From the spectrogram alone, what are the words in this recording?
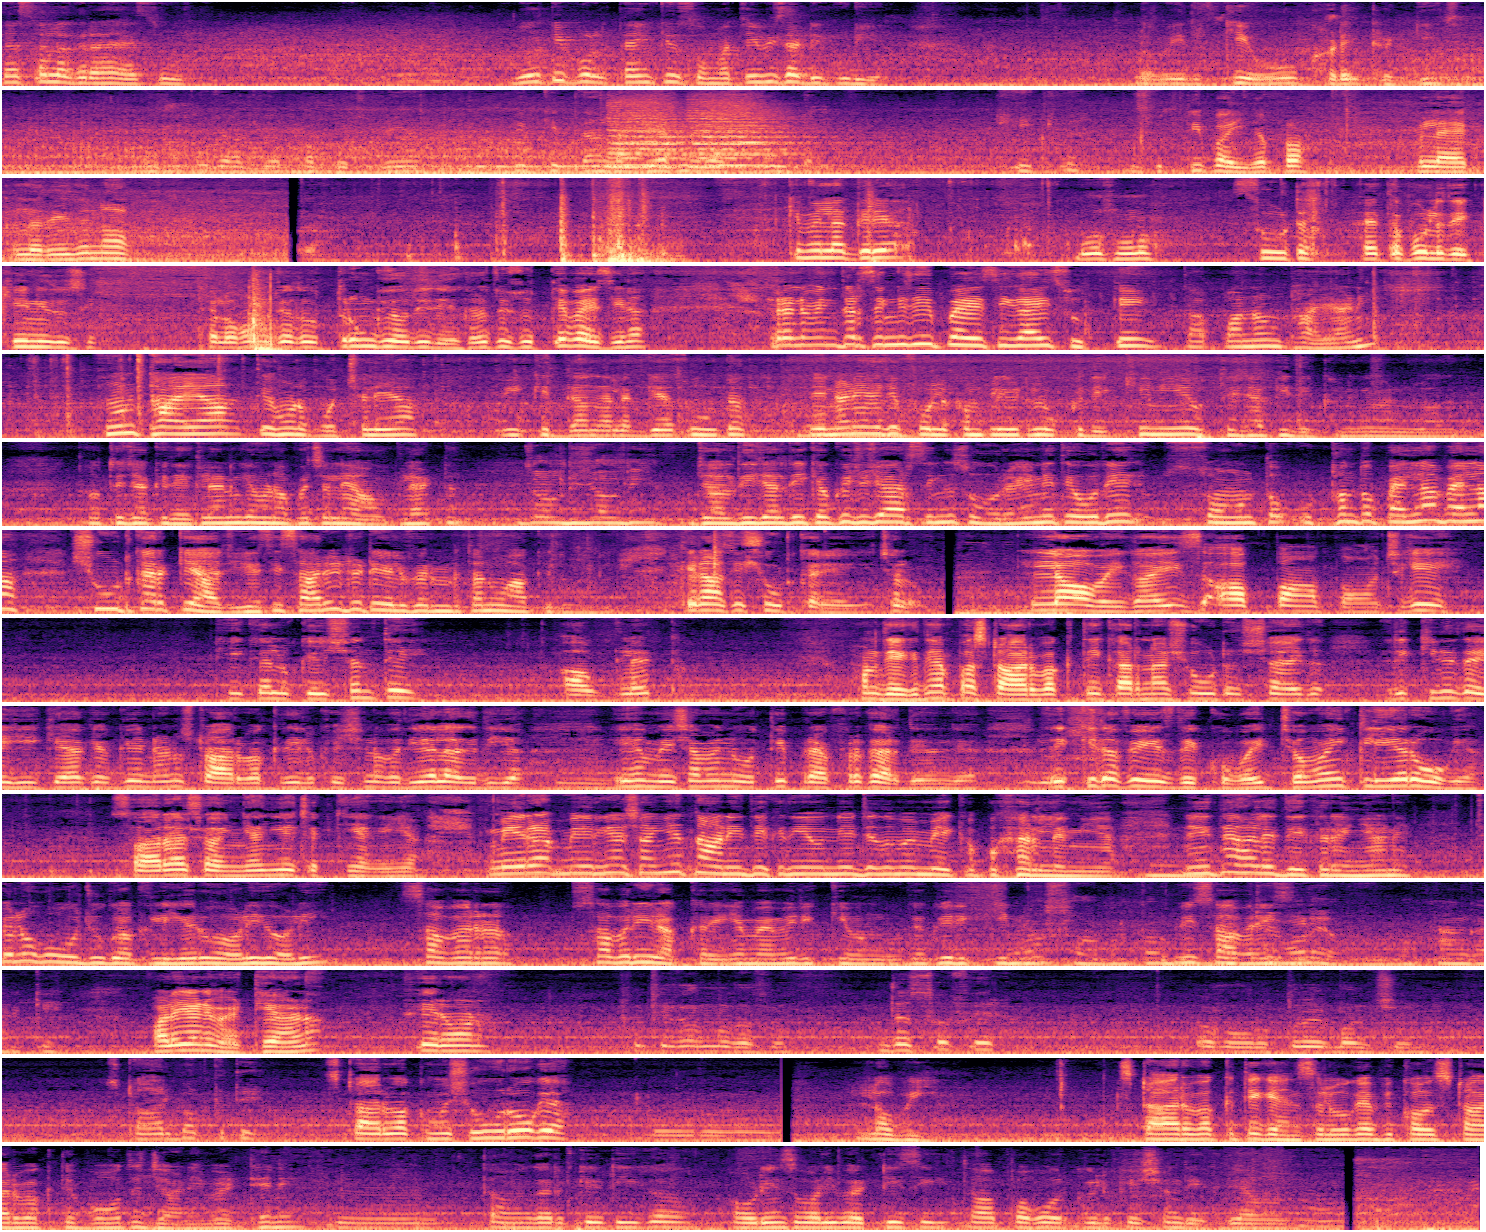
कैसा लग रहा है suit beautiful thank you so much ਇਹ ਵੀ ਸਾਡੀ ਕੁੜੀ ਹੈ ਲੋ ਵੀ ਰਿੱਕੀ ਉਹ ਖੜੇ ਖੱਡੀ ਚ ਉਹਦੇ ਤੋਂ ਜਾ ਕੇ ਆਪਾਂ ਪੁੱਛਦੇ ਹਾਂ ਵੀ ਕਿੱਦਾਂ ਲੱਗਿਆ ਮੇਰਾ ਸੂਟ ਠੀਕ ਹੈ ਜੁੱਤੀ ਪਾਈ ਆਪਾਂ ਬਲੈਕ ਕਲਰ ਇਹਦੇ ਨਾਲ ਕਿਵੇਂ ਲੱਗ ਰਿਹਾ ਬਹੁਤ ਸੋਹਣਾ ਸੂਟ ਹੈ ਤਾਂ ਫੁੱਲ ਦੇਖੇ ਨਹੀਂ ਤੁਸੀਂ ਚਲੋ ਹੁਣ ਜਦੋਂ ਉਤਰੂੰਗੀ ਉਹਦੀ ਦੇਖ ਰਹੇ ਤੁਸੀਂ ਸੁੱਤੇ ਪਏ ਸੀ ਨਾ ਰਣਵਿੰਦਰ ਸਿੰਘ ਜੀ ਪਏ ਸੀ ਗਾਈ ਸੁੱਤੇ ਤਾਂ ਆਪਾਂ ਉਹਨਾਂ ਨੂੰ ਉਠਾਇਆ ਨਹੀਂ। ਹੁਣ ਉਠਾਇਆ ਤੇ ਹੁਣ ਪੁੱਛ ਲਿਆ ਵੀ ਕਿੱਦਾਂ ਦਾ ਲੱਗਿਆ ਸੂਟ। ਤੇ ਇਹਨਾਂ ਨੇ ਅਜੇ ਫੁੱਲ ਕੰਪਲੀਟ ਲੁੱਕ ਦੇਖੀ ਨਹੀਂ ਇਹ ਉੱਥੇ ਜਾ ਕੇ ਦੇਖਣਗੇ ਮੈਨੂੰ ਲੱਗਦਾ। ਤਾਂ ਉੱਥੇ ਜਾ ਕੇ ਦੇਖ ਲੈਣਗੇ ਹੁਣ ਆਪਾਂ ਚੱਲੇ ਆਊਟਲੈਟ ਜਲਦੀ ਜਲਦੀ। ਜਲਦੀ ਜਲਦੀ ਕਿਉਂਕਿ ਜੁਝਾਰ ਸਿੰਘ ਸੋ ਰਹੇ ਨੇ ਤੇ ਉਹਦੇ ਸੌਣ ਤੋਂ ਉੱਠਣ ਤੋਂ ਪਹਿਲਾਂ ਪਹਿਲਾਂ ਸ਼ੂਟ ਕਰਕੇ ਆ ਜਾਈਏ। ਅਸੀਂ ਸਾਰੀ ਡਿਟੇਲ ਫਿਰ ਮੈਂ ਤੁਹਾਨੂੰ ਆ ਕੇ ਦੂੰਗੀ ਕਿ ਨਾ ਅਸੀਂ ਸ਼ੂਟ ਕਰਿਆ ਜੀ ਚਲੋ। ਲਓ ਬਈ ਗਾਇਜ਼ ਆਪਾਂ ਪਹੁੰਚ ਗਏ। ਠੀਕ ਹੈ ਲੋਕੇਸ਼ਨ ਤੇ ਆਊਟਲੈਟ ਹੁਣ ਦੇਖਦੇ ਹਾਂ ਆਪਾਂ ਸਟਾਰ ਵਕ ਤੇ ਕਰਨਾ ਸ਼ੂਟ ਸ਼ਾਇਦ ਰਿੱਕੀ ਨੇ ਤਾਂ ਇਹੀ ਕਿਹਾ ਕਿਉਂਕਿ ਇਹਨਾਂ ਨੂੰ ਸਟਾਰ ਵਕ ਦੀ ਲੋਕੇਸ਼ਨ ਵਧੀਆ ਲੱਗਦੀ ਆ। ਇਹ ਹਮੇਸ਼ਾ ਮੈਨੂੰ ਉੱਥੇ ਪ੍ਰੈਫਰ ਕਰਦੇ ਹੁੰਦੇ ਆ। ਰਿੱਕੀ ਦਾ ਫੇਸ ਦੇਖੋ ਬਾਈ ਜਮਾਂ ਹੀ ਕਲੀਅਰ ਹੋ ਗਿਆ। ਸਾਰਾ ਛਾਈਆਂ ਜੀਆਂ ਚੱਕੀਆਂ ਗਈਆਂ। ਮੇਰਾ ਮੇਰੀਆਂ ਛਾਈਆਂ ਤਾਂ ਨਹੀਂ ਦਿਖਦੀਆਂ ਹੁੰਦੀਆਂ ਜਦੋਂ ਮੈਂ ਮੇਕਅਪ ਕਰ ਲੈਂਦੀ ਆ। ਨਹੀਂ ਤਾਂ ਹਲੇ ਦਿਖ ਰਹੀਆਂ ਨੇ। ਚਲੋ ਹੋ ਜਾਊਗਾ ਕਲੀਅਰ ਹੌਲੀ ਹੌਲੀ। ਸਬਰ ਸਬਰ ਹੀ ਰੱਖ ਰਹੀ ਆ ਮੈਂ ਵੀ ਰਿੱਕੀ ਵਾਂਗੂ ਕਿਉਂਕਿ ਰਿੱਕੀ ਨੂੰ ਸਾਬਰ ਤਾਂ ਵੀ ਸਾਬਰੀ ਸੀ। ਬੂਆ। ਤਾਂ ਕਰਕੇ। ਵਾਲੇ ਜਾਣੇ ਬੈਠੇ ਹਨਾ। ਫਿਰ ਹੁਣ? ਕਿੱਥੇ ਕਰਨਾ ਦੱਸੋ। ਦੱਸੋ ਫਿਰ। ਆ ਹੋਰ ਉਤਰੇ ਪੰਛੀ। ਸਟਾਰਬਕ ਤੇ। ਸਟਾਰਬਕ ਮਸ਼ਹੂਰ ਹੋ ਗਿਆ। ਹੋਰ। ਲੋ ਬਈ ਸਟਾਰਬਕ ਤੇ ਕੈਨਸਲ ਹੋ ਗਿਆ ਬਿਕੋਜ਼ ਸਟਾਰਬਕ ਤੇ ਬਹੁਤ ਜਾਣੇ ਬੈਠੇ ਨੇ। ਤਾਂ ਕਰਕੇ ਠੀਕ ਆ ਆਡੀਅנס ਵਾਲੀ ਬੈਠੀ ਸੀ ਤਾਂ ਆਪਾਂ ਹੋਰ ਕੋਈ ਲੋਕੇਸ਼ਨ ਦੇਖਦੇ ਹਾਂ। ਹੁਣ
